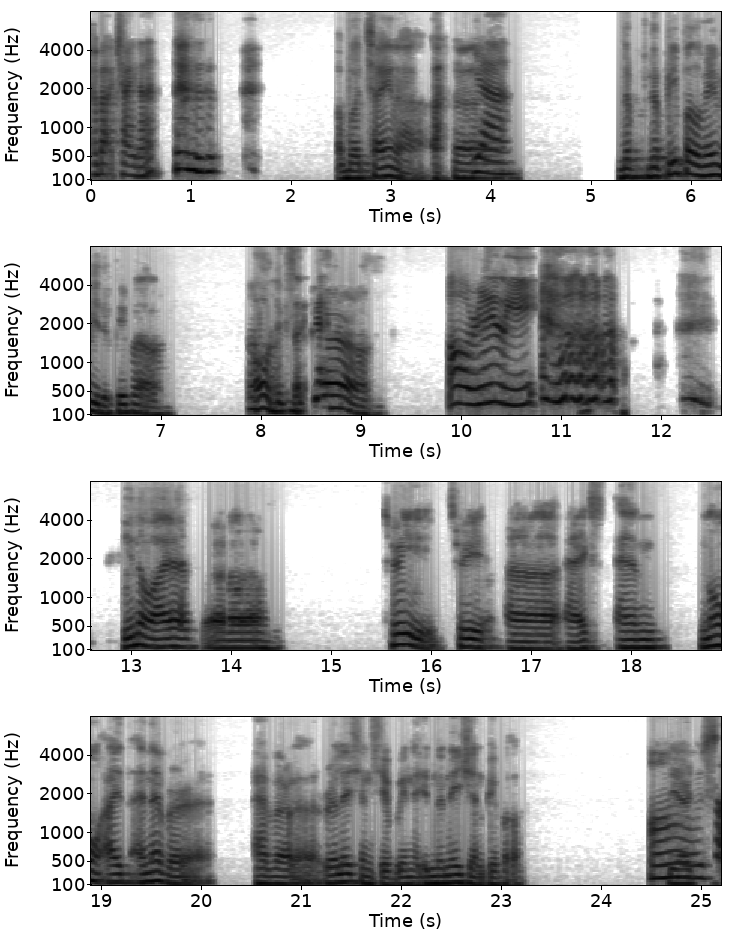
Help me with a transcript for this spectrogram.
about China? About China, Yeah. the the people, maybe the people. Oh, the, girl. oh, really? You know, I have uh, three three uh ex, and no, I I never have a relationship with Indonesian people. They're- Oh, so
